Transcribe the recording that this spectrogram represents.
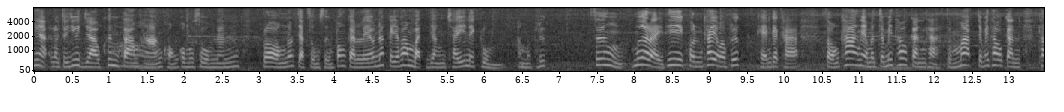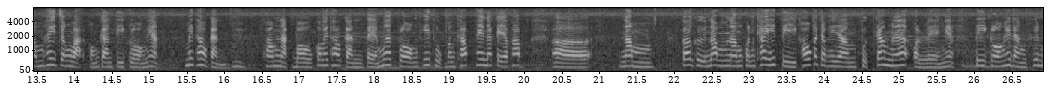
เนี่ยเราจะยืดยาวขึ้นตามหางของโครโมโซมนั้น กลองนอกจากส่งเสริมป้องกันแล้ว นักกายภาพบำบัดยังใช้ในกลุ่มอัมพฤกษ์ ซึ่งเมื่อไหร่ที่คนไข้อัมพฤกษ์แขนกับขาสองข้างเนี่ยมันจะไม่เท่ากันค่ะ สมมาตรจะไม่เท่ากันทำให้จังหวะของการตีกลองเนี่ยไม่เท่ากัน ความหนักเบาก็ไม่เท่ากัน แต่เมื่อกลองที่ถูกบังคับให้นักกายภาพเอ่อนำก็คือนำนำคนไข้ให้ตีเขาก็จะพยายามฝึกกล้ามเนื้ออ่อนแรงเนี่ยตีกลองให้ดังขึ้น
